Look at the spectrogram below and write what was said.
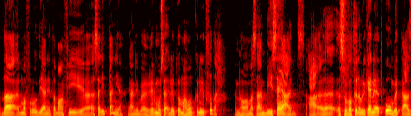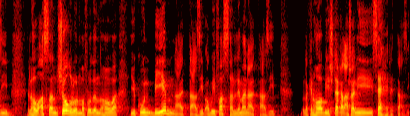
ده المفروض يعني طبعا في أساليب تانية يعني غير مساءلته ما ممكن يتفضح إن هو مثلا بيساعد السلطات الأمريكية انها تقوم بالتعذيب اللي هو أصلا شغله المفروض إن هو يكون بيمنع التعذيب أو بيفسر لمنع التعذيب لكن هو بيشتغل عشان يسهل التعذيب.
